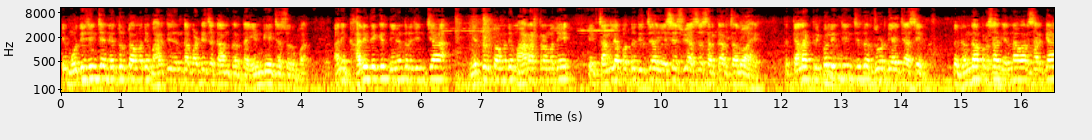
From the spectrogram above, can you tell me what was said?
हे मोदीजींच्या नेतृत्वामध्ये भारतीय जनता पार्टीचं काम करत आहे एनडीएच्या स्वरूपात. आणि खाली देखील देवेंद्रजींच्या नेतृत्वामध्ये महाराष्ट्रामध्ये एक चांगल्या पद्धतीचं यशस्वी असं सरकार चालू आहे. तर त्याला ट्रिपल इंजिनची जर जोड द्यायची असेल तर गंगाप्रसाद यन्नावार सारख्या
